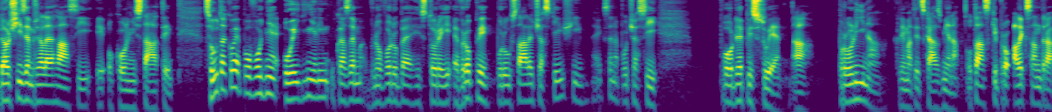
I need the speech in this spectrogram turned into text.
Další zemřelé hlásí i okolní státy. Jsou takové povodně ojedinělým ukazem v novodobé historii Evropy? Budou stále častější? Jak se na počasí podepisuje a prolíná klimatická změna? Otázky pro Alexandra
